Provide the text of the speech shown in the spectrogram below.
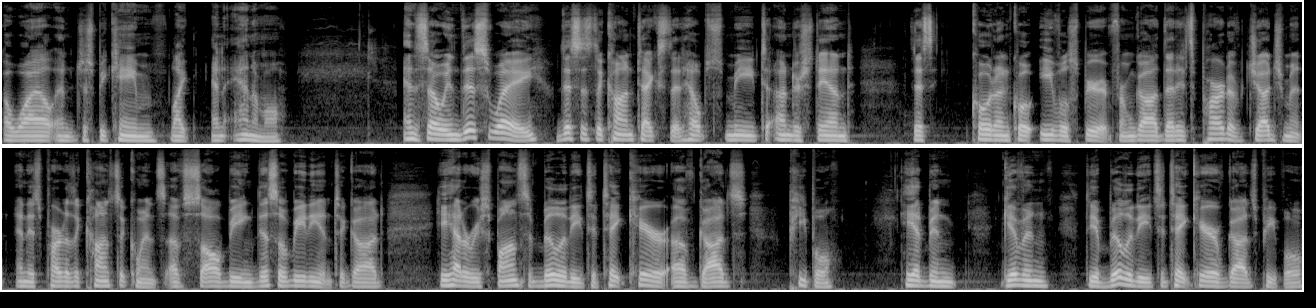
a while and just became like an animal. And so, in this way, this is the context that helps me to understand this quote unquote evil spirit from God, that it's part of judgment and it's part of the consequence of Saul being disobedient to God. He had a responsibility to take care of God's people he had been given the ability to take care of God's people.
